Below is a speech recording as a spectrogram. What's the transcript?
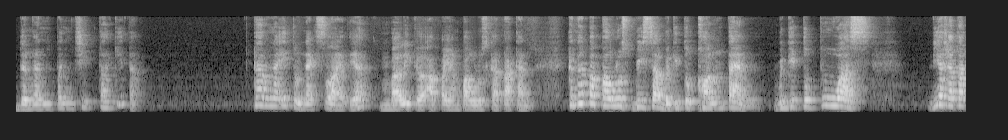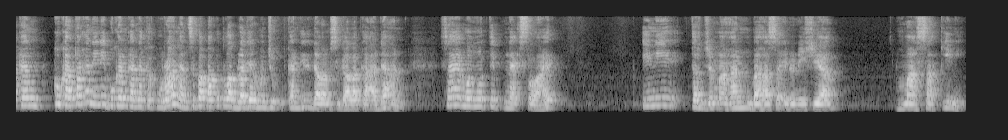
dengan pencipta kita. Karena itu next slide ya, kembali ke apa yang Paulus katakan. Kenapa Paulus bisa begitu konten, begitu puas? Dia katakan, ku katakan ini bukan karena kekurangan, sebab aku telah belajar mencukupkan diri dalam segala keadaan. Saya mengutip next slide ini terjemahan bahasa Indonesia masa kini.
